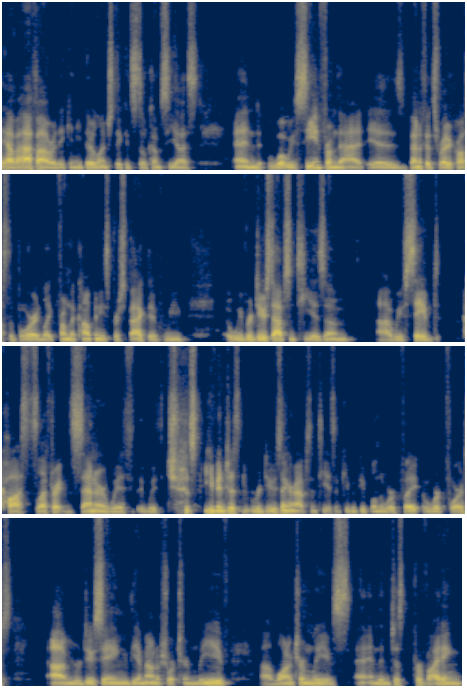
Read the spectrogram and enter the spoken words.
They have a half mm-hmm. hour, they can eat their lunch, they could still come see us. And what we've seen from that is benefits right across the board. Like from the company's perspective, we've we've reduced absenteeism, uh, we've saved costs left, right, and center with with just even just reducing our absenteeism, keeping people in the work workforce, um, reducing the amount of short-term leave, uh, long-term mm-hmm. leaves, and then just providing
